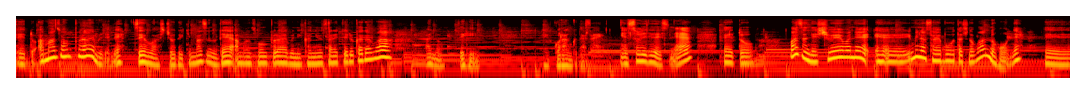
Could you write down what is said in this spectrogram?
えっ、ー、と Amazon プライムでね全話視聴できますので Amazon プライムに加入されている方はあのぜひご覧ください。それでですね、えーと、まずね、主演はね、えー、意味の細胞たちの1の方ね、え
